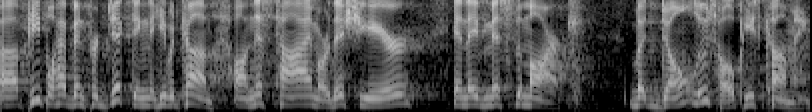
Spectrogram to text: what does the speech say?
Uh, people have been predicting that he would come on this time or this year, and they've missed the mark. But don't lose hope, He's coming.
